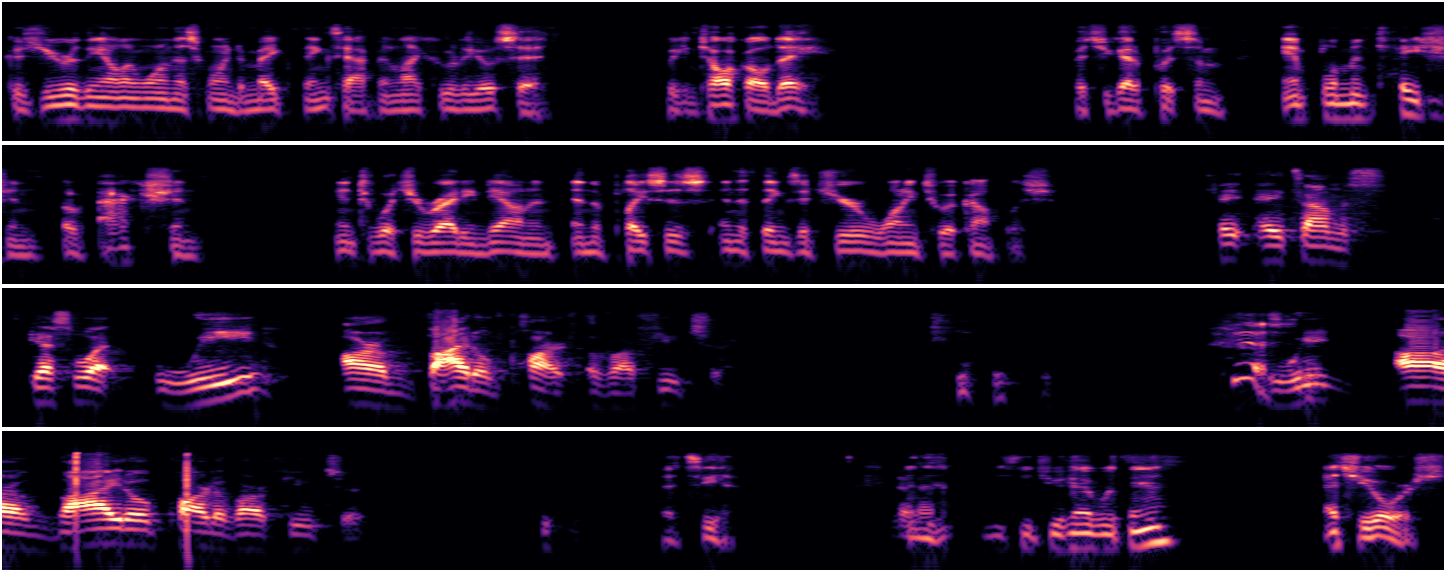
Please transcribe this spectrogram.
Because you're the only one that's going to make things happen, like Julio said. We can talk all day, but you got to put some implementation of action into what you're writing down and, and the places and the things that you're wanting to accomplish. Hey, hey, Thomas, guess what? We are a vital part of our future. yes. We are a vital part of our future. That's it. Yeah. And the happiness that you have within, that's yours.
